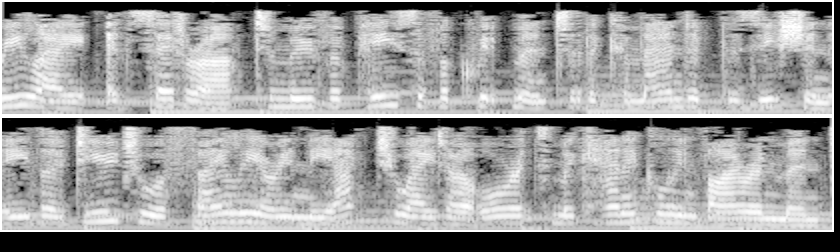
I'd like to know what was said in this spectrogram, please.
relay, etc., to move a piece of equipment to the commanded position either due to a failure in the actuator or its mechanical environment.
